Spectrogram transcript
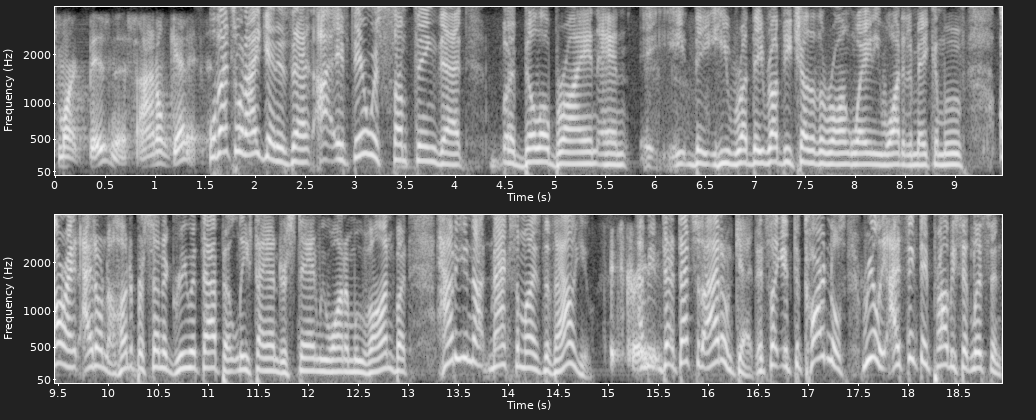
smart business? I don't get it. Well, that's what I get is that I, if there was something that uh, Bill O'Brien and he, they, he rub, they rubbed each other the wrong way and he wanted to make a move. All right, I don't 100% agree with that, but at least I understand we want to move on. But how do you not maximize the value? It's crazy. I mean, that, that's what I don't get. It's like if the Cardinals, really, I think they probably said, listen,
